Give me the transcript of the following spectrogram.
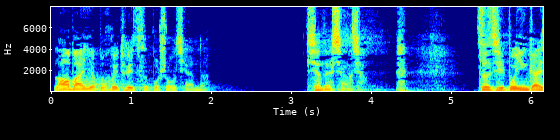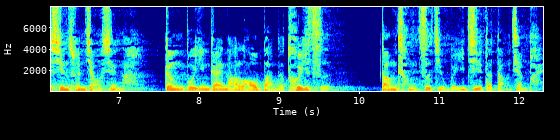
老板也不会推辞不收钱的。现在想想。自己不应该心存侥幸啊，更不应该拿老板的推辞当成自己违纪的挡箭牌，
